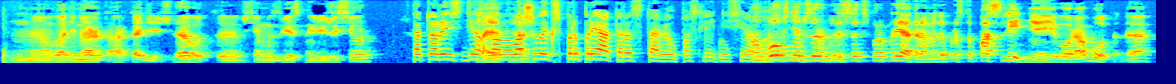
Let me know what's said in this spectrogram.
Владимир Аркадьевич, да, вот э, всем известный режиссер. Который сделал, а вашего экспроприатора ставил последний сериал. Ну, бог с ним, с экспроприатором, это просто последняя его работа, да.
